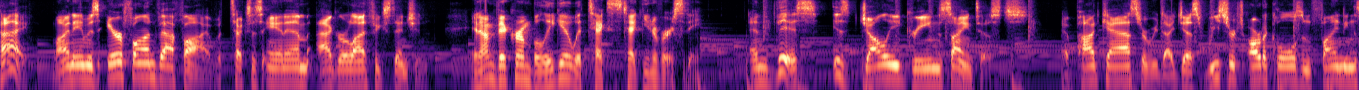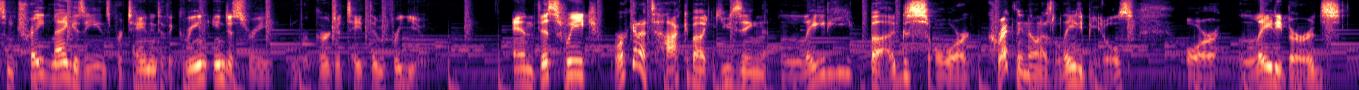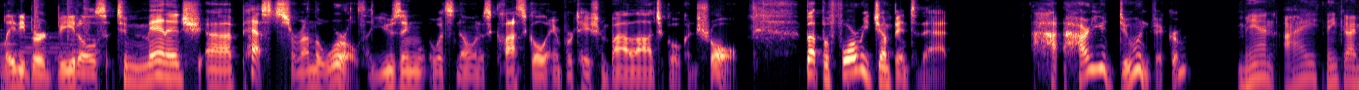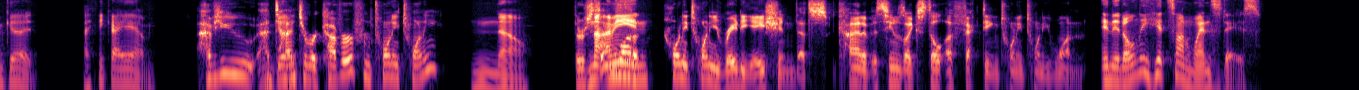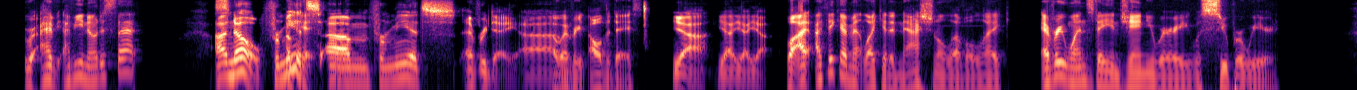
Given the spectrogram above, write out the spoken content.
Hi, my name is Erfan Vafaie with Texas A&M AgriLife Extension. And I'm Vikram Baliga with Texas Tech University. And this is Jolly Green Scientists, a podcast where we digest research articles and findings from trade magazines pertaining to the green industry and regurgitate them for you. And this week, we're going to talk about using ladybugs, or correctly known as lady beetles, or ladybirds, ladybird beetles, to manage uh, pests around the world using what's known as classical importation biological control. But before we jump into that, h- how are you doing, Vikram? Man, I think I'm good. I think I am. Have you had time to recover from 2020? No. There's No, still I a lot of mean- 2020 radiation that's kind of, it seems like, still affecting 2021. And it only hits on Wednesdays. Have, have you noticed that? Uh, no, for me, Okay. it's um, for me, it's every day. Um, oh, every all the days. yeah, yeah, yeah, yeah. Well, I, I think I meant like at a national level. Like every Wednesday in January was super weird.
